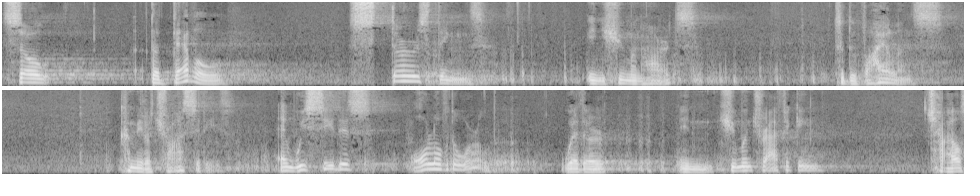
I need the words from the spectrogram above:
So the devil stirs things in human hearts to do violence, commit atrocities. And we see this all over the world, whether in human trafficking, child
